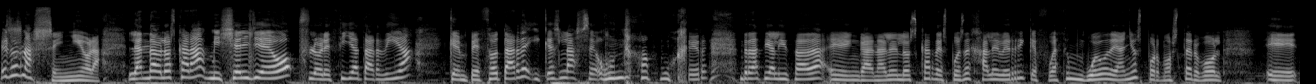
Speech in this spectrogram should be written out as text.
Eso es una señora. Le han dado el Oscar a Michelle Yeoh, Florecilla Tardía, que empezó tarde y que es la segunda mujer racializada en ganar el Oscar después de Halle Berry, que fue hace un huevo de años por Monster Ball. Eh,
